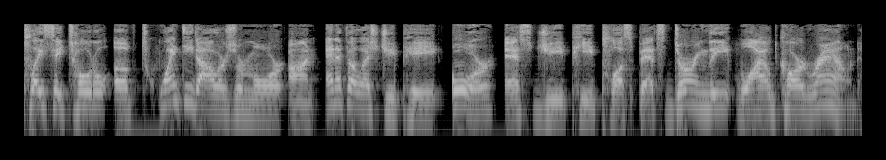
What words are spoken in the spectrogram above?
Place a total of $20 or more on NFL SGP or SGP plus bets during the wild card round.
